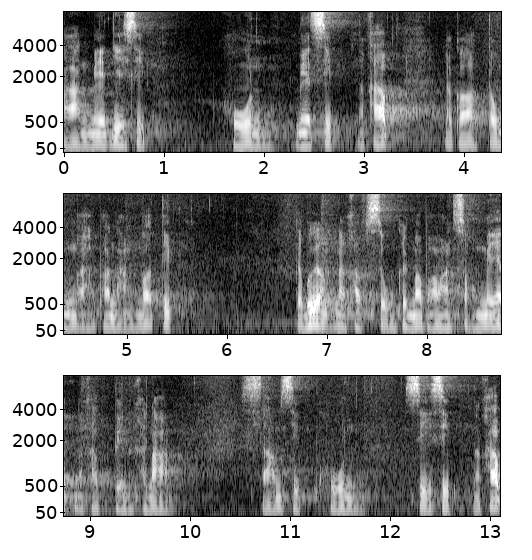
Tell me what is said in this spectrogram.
บานเมตร 20 คูณเมตร10นะครับ แล้วก็ตรงผนังก็ติดกระเบื้องนะครับ สูงขึ้นมาประมาณ 2 เมตรนะครับ เป็นขนาด 30 คูณ 40 นะครับ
